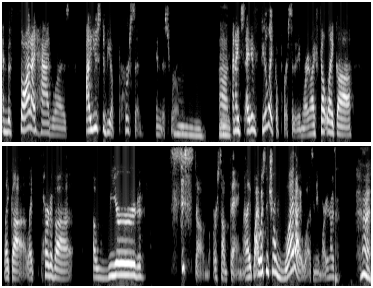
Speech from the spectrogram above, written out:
and the thought I had was, I used to be a person in this room, mm, um, and I just I didn't feel like a person anymore. You know, I felt like a like a like part of a a weird system or something. Like I wasn't sure what I was anymore. You know, Huh.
